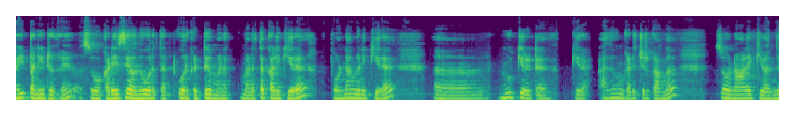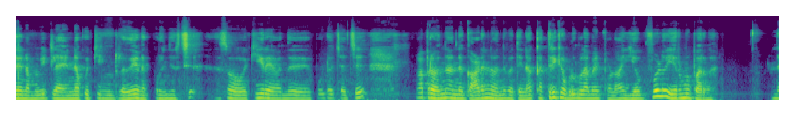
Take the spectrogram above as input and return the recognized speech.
வெயிட் பண்ணிகிட்ருக்குறேன் ஸோ கடைசியாக வந்து ஒரு தட் ஒரு கட்டு மண மணத்தக்காளி கீரை பொன்னாங்கண்ணி கீரை மூக்கிரட்டை கீரை அதுவும் கிடச்சிருக்காங்க. ஸோ நாளைக்கு வந்து நம்ம வீட்டில் என்ன குக்கிங்கிறது எனக்கு புரிஞ்சிருச்சு. ஸோ கீரையை வந்து போட்டு வச்சாச்சு. அப்புறம் வந்து அந்த கார்டனில் வந்து பார்த்திங்கன்னா கத்திரிக்காய் பிடுங்கலாமே போனால் எவ்வளோ எறும்பு பாருங்கள் அந்த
